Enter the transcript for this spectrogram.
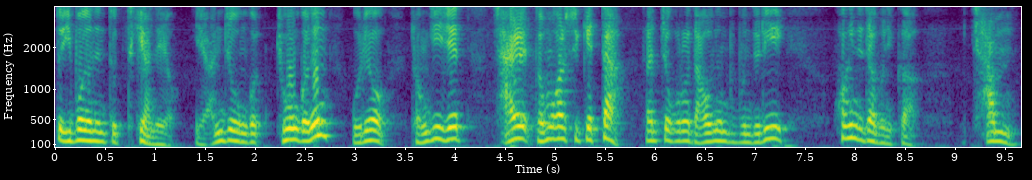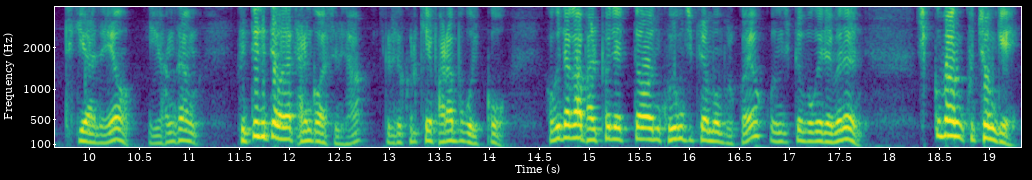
또 이번에는 또 특이하네요. 예, 안 좋은 거 좋은 거는 오히려 경기 이제 잘 넘어갈 수 있겠다라는 쪽으로 나오는 부분들이 확인되다 보니까 참 특이하네요. 예, 항상 그때그때마다 다른 것 같습니다. 그래서 그렇게 바라보고 있고 거기다가 발표됐던 고용지표 한번 볼까요? 고용지표 보게 되면은 19만 9천 개,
